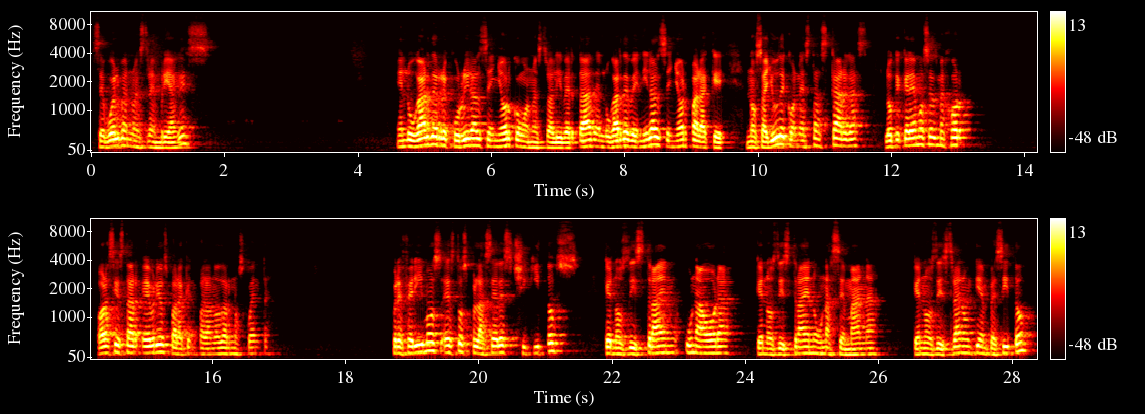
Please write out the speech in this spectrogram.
se vuelve nuestra embriaguez. En lugar de recurrir al Señor como nuestra libertad, en lugar de venir al Señor para que nos ayude con estas cargas, lo que queremos es mejor, ahora sí, estar ebrios para, que, para no darnos cuenta. Preferimos estos placeres chiquitos que nos distraen una hora, que nos distraen una semana, que nos distraen un tiempecito,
